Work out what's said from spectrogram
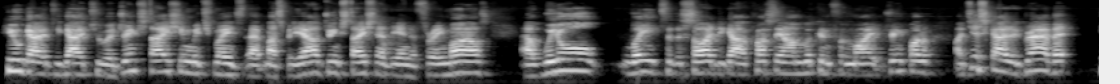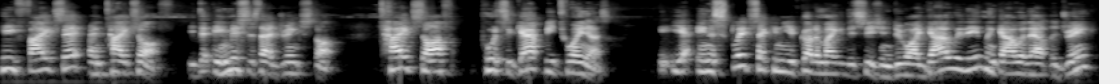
he'll go to go to a drink station, which means that must be our drink station at the end of three miles. Uh, we all lean to the side to go across there. I'm looking for my drink bottle. I just go to grab it. He fakes it and takes off. He, he misses that drink stop. Takes off, puts a gap between us. In a split second, you've got to make a decision. Do I go with him and go without the drink?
